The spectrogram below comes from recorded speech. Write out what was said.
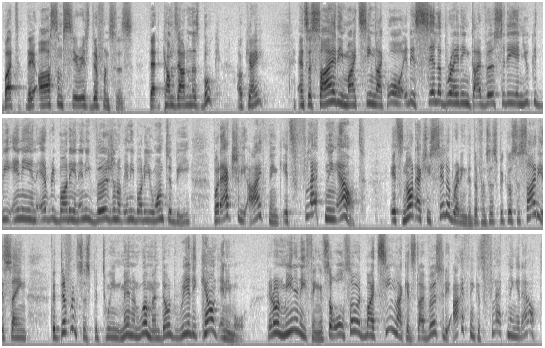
But there are some serious differences that comes out in this book, okay? And society might seem like, whoa, it is celebrating diversity and you could be any and everybody and any version of anybody you want to be. But actually, I think it's flattening out. It's not actually celebrating the differences because society is saying the differences between men and women don't really count anymore. They don't mean anything. And so, although it might seem like it's diversity. I think it's flattening it out.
